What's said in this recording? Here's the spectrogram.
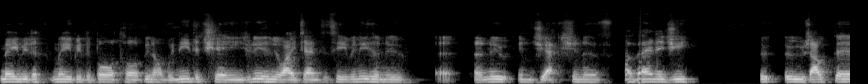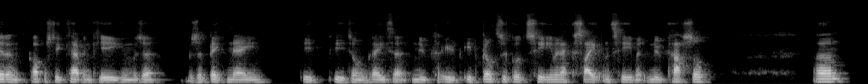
maybe the maybe the board thought, you know, we need a change, we need a new identity, we need a new uh, a new injection of of energy. who's out there, and obviously Kevin Keegan was a was a big name. He he done great at New. He, built a good team, an exciting team at Newcastle. Um,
